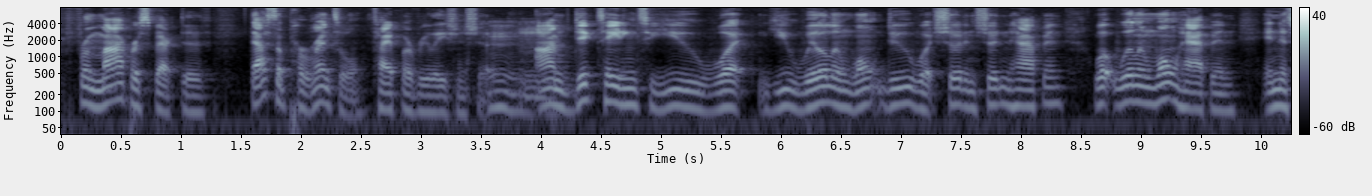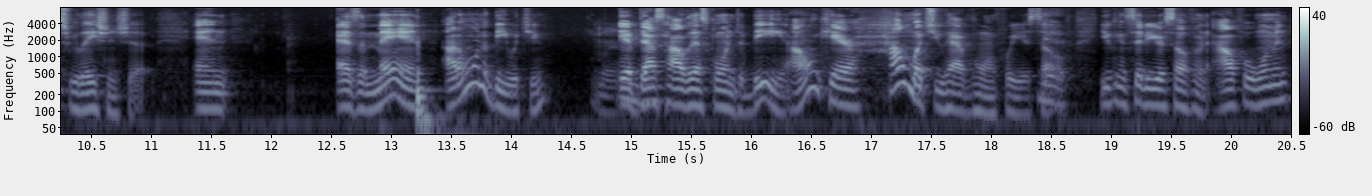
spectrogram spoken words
from my perspective, that's a parental type of relationship. Mm-hmm. I'm dictating to you what you will and won't do, what should and shouldn't happen, what will and won't happen in this relationship. And as a man, I don't want to be with you if that's how that's going to be. I don't care how much you have going for yourself. Yeah. You consider yourself an alpha woman,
